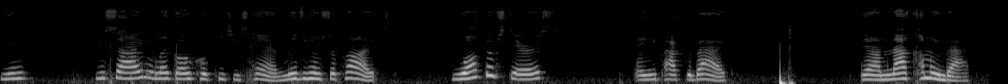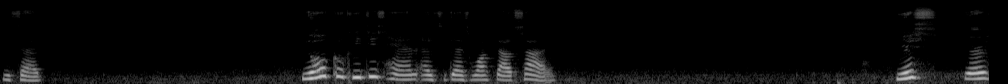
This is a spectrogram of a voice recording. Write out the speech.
You, you sighed and let go of Kokichi's hand, leaving him surprised. You walked upstairs and you packed a bag. Then I'm not coming back, he said. You hold Kokichi's hand as you guys walked outside. Your, your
